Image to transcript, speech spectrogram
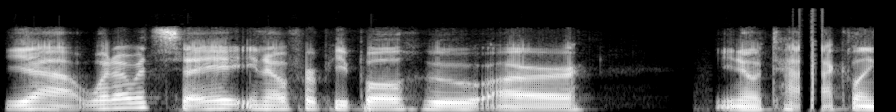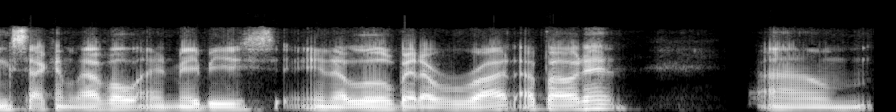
Yeah, what I would say, you know, for people who are, you know, tackling second level and maybe in a little bit of rut about it, um,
